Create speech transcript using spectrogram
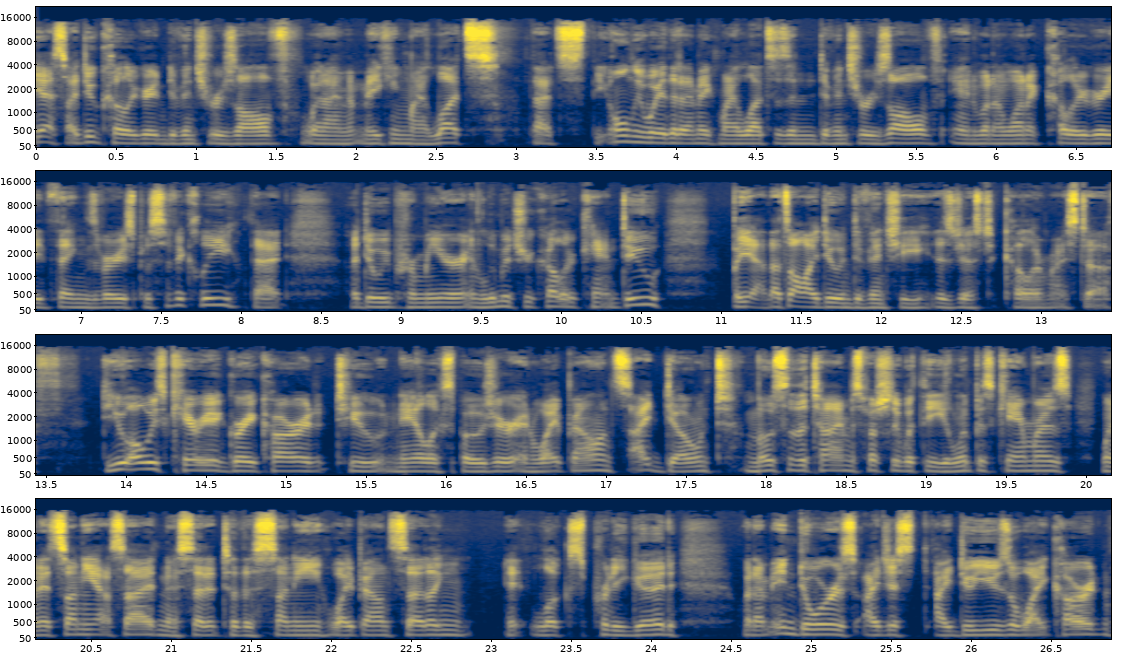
Yes, I do color grade in DaVinci Resolve when I'm making my LUTs. That's the only way that I make my LUTs is in DaVinci Resolve. And when I want to color grade things very specifically that Adobe Premiere and Lumetri Color can't do. But yeah, that's all I do in DaVinci is just color my stuff. Do you always carry a gray card to nail exposure and white balance? I don't. Most of the time, especially with the Olympus cameras, when it's sunny outside and I set it to the sunny white balance setting, it looks pretty good. When I'm indoors, I just I do use a white card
